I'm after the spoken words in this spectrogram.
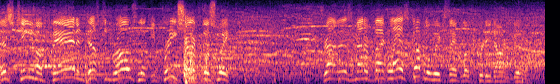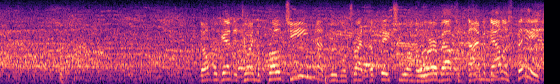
This team of Badd and Dustin Rhodes looking pretty sharp this week. As a matter of fact, last couple of weeks they've looked pretty darn good. Don't forget to join the pro team as we will try to update you on the whereabouts of Diamond Dallas Page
